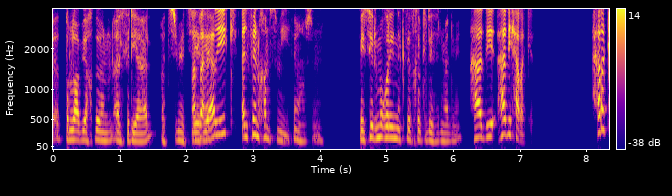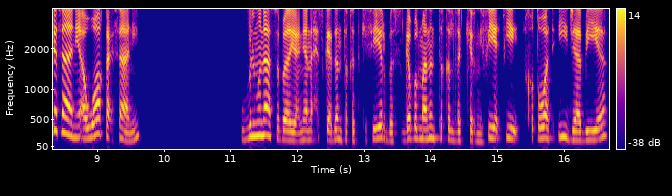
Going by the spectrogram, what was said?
الطلاب يأخذون 1000 ريال أو 990 ريال. بعطيك 2500 2500 فيصير مغري إنك تدخل كليه المعلمين هذه هذه حركة. حركة ثانية أو واقع ثاني. وبالمناسبه يعني أنا أحس قاعد أنتقد كثير بس قبل ما ننتقل ذكرني في في خطوات إيجابية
